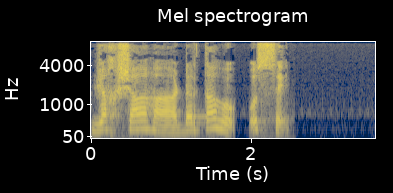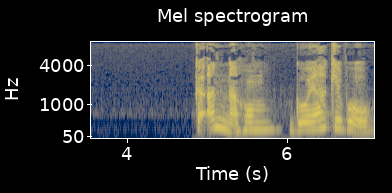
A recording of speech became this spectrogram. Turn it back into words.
یخشاہ ڈرتا ہو اس سے۔ کأنہم، گویا کہ وہ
